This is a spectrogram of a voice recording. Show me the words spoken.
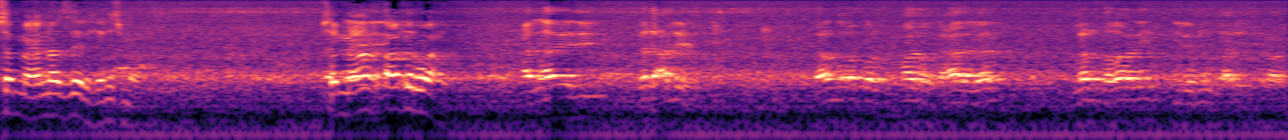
بعدين تقوم سمع الناس زي عشان يسمع سمع آخر واحد. الآية دي رد عليها. لأن ربنا سبحانه وتعالى قال لن تراني إلى موسى عليه السلام.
